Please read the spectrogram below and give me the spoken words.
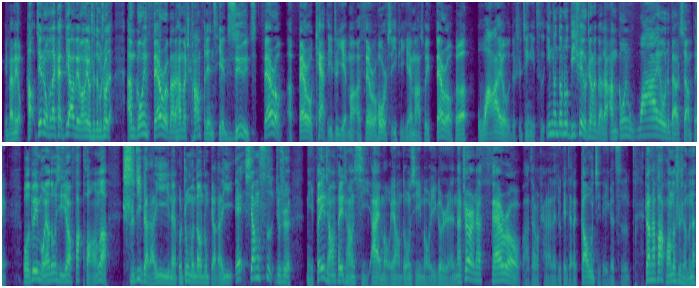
明白没有？好，接着我们来看第二位网友是怎么说的。I'm going feral about how much confidence he exudes. Feral, a feral cat，一只野猫；a feral horse，一匹野马。所以 feral 和 wild 是近义词。英文当中的确有这样的表达。I'm going wild about something，我对于某样东西要发狂了。实际表达的意义呢，和中文当中表达的意义，哎，相似，就是你非常非常喜爱某样东西、某一个人。那这儿呢，feral 啊，在我看来呢，就更加的高级的一个词。让他发狂的是什么呢？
